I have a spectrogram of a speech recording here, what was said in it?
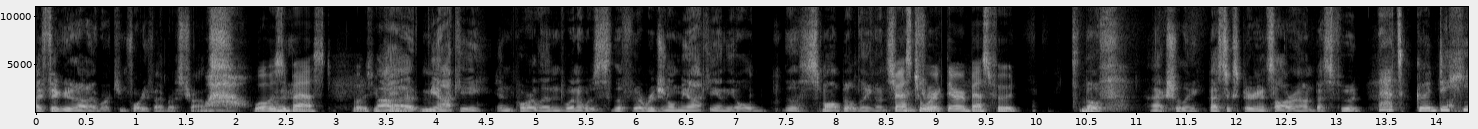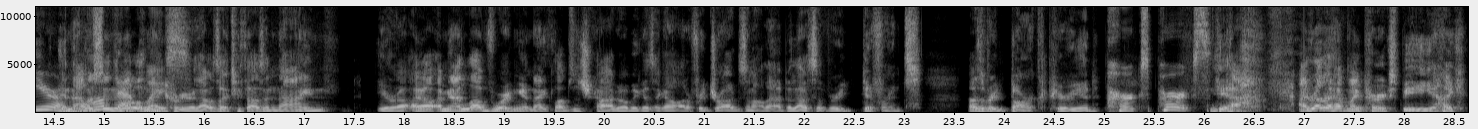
I figured it out. I worked in 45 restaurants. Wow. What was the best? What was your Uh, favorite? Miyake in Portland when it was the original Miyake in the old the small building on Spring best to Street. work there or best food? Both actually, best experience all around, best food. That's good to hear. I and that was in the middle place. of my career. That was like 2009 era. I, I mean, I loved working at nightclubs in Chicago because I got a lot of free drugs and all that. But that was a very different. That was a very dark period. Perks, perks. Yeah, I'd rather have my perks be like,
